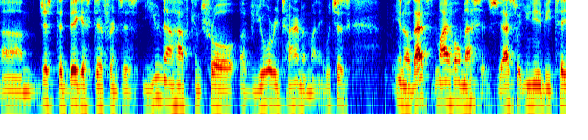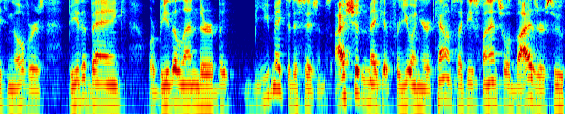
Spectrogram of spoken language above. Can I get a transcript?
Um, just the biggest difference is you now have control of your retirement money, which is you know that's my whole message. That's what you need to be taking over is be the bank or be the lender but you make the decisions. I shouldn't make it for you and your accounts. Like these financial advisors who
